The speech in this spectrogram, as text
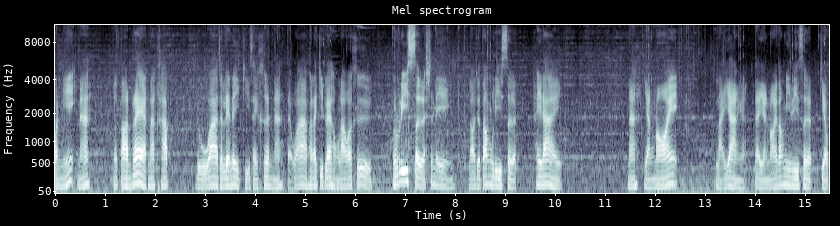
วันนี้นะ ในตอนแรกนะครับ ดูว่าจะเล่นได้อีกกี่ไซเคิลนะ แต่ว่าภารกิจแรกของเราก็คือ Research นั่นเอง เราจะต้อง Research ให้ได้นะ อย่างน้อยหลายอย่างอะ แต่อย่างน้อยต้องมี Research เกี่ยว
